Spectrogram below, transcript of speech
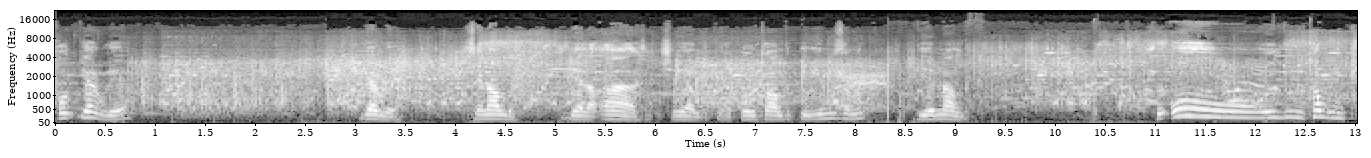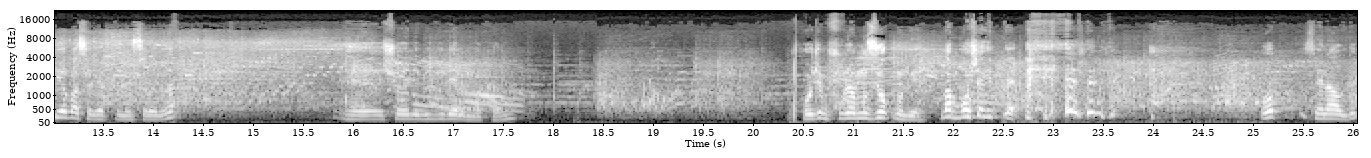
Colt gel buraya. Gel buraya. Seni aldım. Gel. Aa şeyi aldık ya. Koltuğu aldık dediğimiz zaman diğerini aldık. Şöyle, ooo öldürdü. Tam ultiye basacaktım o sırada. Ee, şöyle bir gidelim bakalım. Hocam şuramız yok mu diye. Lan boşa gitti. Hop seni aldık.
